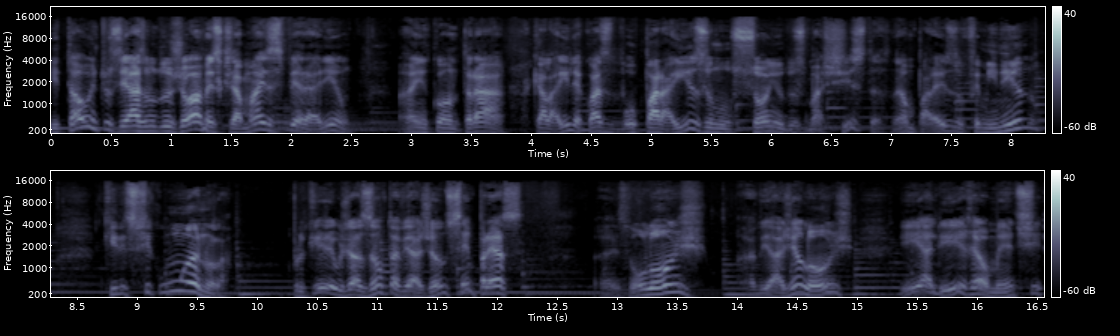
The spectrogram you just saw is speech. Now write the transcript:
e tal entusiasmo dos jovens que jamais esperariam a encontrar aquela ilha, quase o paraíso num sonho dos machistas, né? um paraíso feminino, que eles ficam um ano lá. Porque o Jazão está viajando sem pressa. Eles vão longe, a viagem é longe, e ali realmente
